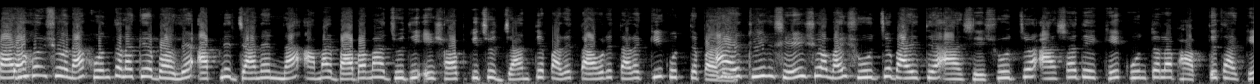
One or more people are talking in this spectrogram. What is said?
পারি? এখন সোনা কুন্তলাকে বলে আপনি জানেন না আমার বাবা মা যদি এই সব কিছু জানতে পারে, তাহলে তারা কি করতে পারে? আর ঠিক সেই সময় সূর্য বাড়িতে আসে। সূর্য আসা দেখে কুন্তলা ভাবতে থাকে,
